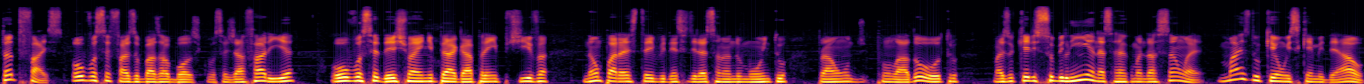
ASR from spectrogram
Tanto faz. Ou você faz o basal bolus que você já faria, ou você deixa a NPH preemptiva. Não parece ter evidência direcionando muito para um, um lado ou outro. Mas o que ele sublinha nessa recomendação é: mais do que um esquema ideal,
